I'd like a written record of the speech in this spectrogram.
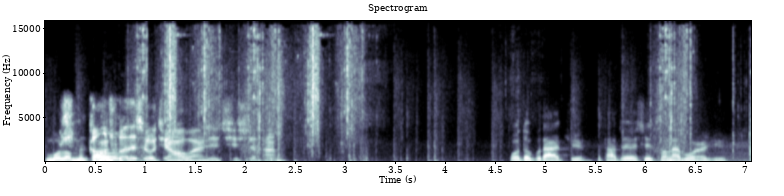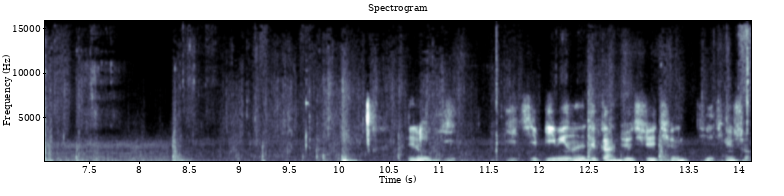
摸了我们刚出来的时候挺好玩的，其实哈。我都不打狙，我打这游戏从来不玩狙。那种一一击毙命的，就感觉其实挺也挺爽。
